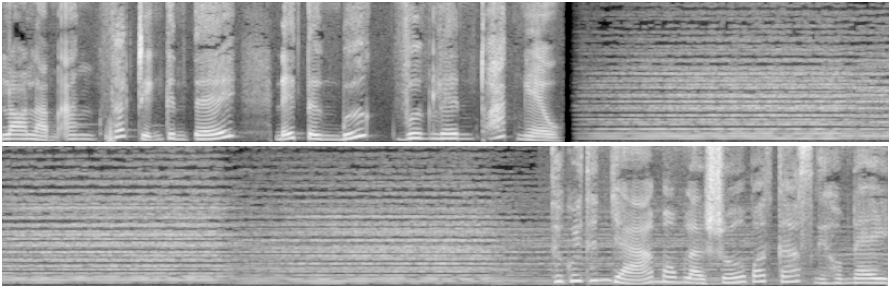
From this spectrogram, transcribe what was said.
lo làm ăn, phát triển kinh tế để từng bước vươn lên thoát nghèo. Thưa quý thính giả, mong là số podcast ngày hôm nay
